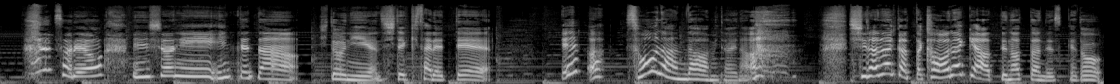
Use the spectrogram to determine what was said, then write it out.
それを一緒に行ってた人に指摘されてえ？あそうなんだみたいな知らなかった買わなきゃってなったんですけど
